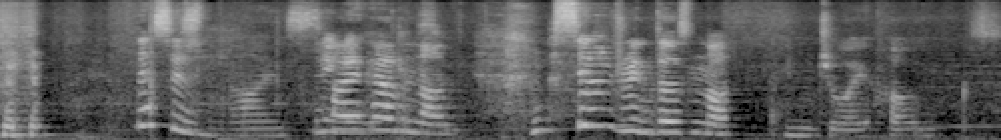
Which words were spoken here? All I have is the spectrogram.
this is nice. I have not. Sildren does not enjoy hugs.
